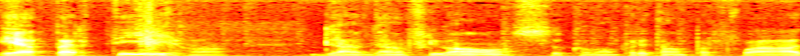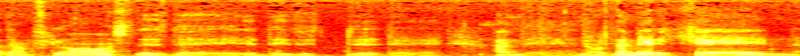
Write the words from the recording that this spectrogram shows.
et à partir d'influences, comme on prétend parfois, d'influences nord-américaines.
